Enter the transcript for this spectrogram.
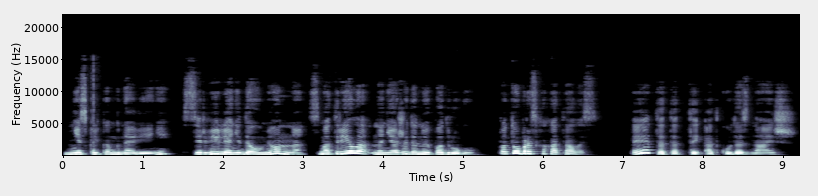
Несколько мгновений Сервилия недоуменно смотрела на неожиданную подругу, потом расхохоталась. «Это-то ты откуда знаешь?»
